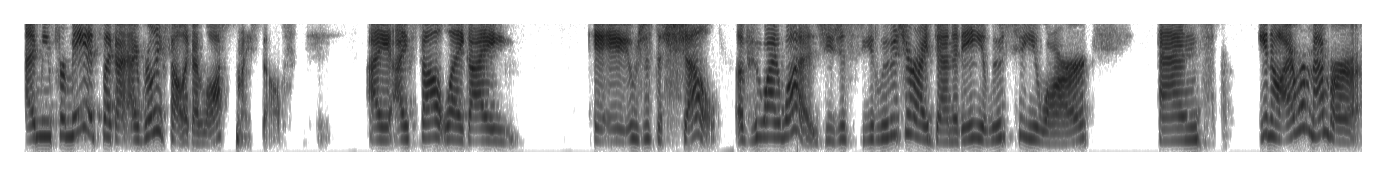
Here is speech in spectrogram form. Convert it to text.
I mean, for me, it's like I, I really felt like I lost myself. I, I felt like I it, was just a shell of who I was. You just you lose your identity, you lose who you are, and you know, I remember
